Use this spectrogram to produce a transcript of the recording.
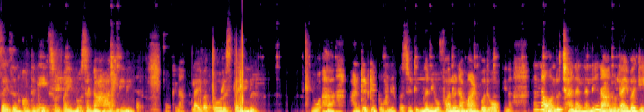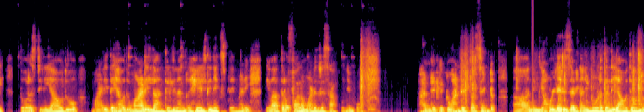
ಸೈಜ್ ಅನ್ಕೊತೀನಿ. ಈಗ ಸ್ವಲ್ಪ ಇನ್ನೂ ಸಣ್ಣ ಹಾಕಿದ್ದೀನಿ ಓಕೆನಾ ಲೈವಾಗಿ ತೋರಿಸ್ತಾ ಇದ್ದೀನಿ. ನೀವು ಹಂಡ್ರೆಡ್ಗೆ ಟು ಹಂಡ್ರೆಡ್ ಪರ್ಸೆಂಟ್ ಇದನ್ನ ನೀವು ಫಾಲೋನ ಮಾಡ್ಬೋದು. ಓಕೆನಾ ನನ್ನ ಒಂದು ಚಾನಲ್ನಲ್ಲಿ ನಾನು ಲೈವಾಗಿ ತೋರಿಸ್ತೀನಿ ಯಾವುದು ಮಾಡಿದೆ ಯಾವುದು ಮಾಡಿಲ್ಲ ಅಂತೇಳಿ ನಾನು ಹೇಳ್ತೀನಿ ಎಕ್ಸ್ಪ್ಲೇನ್ ಮಾಡಿ. ನೀವು ಆ ಥರ ಫಾಲೋ ಮಾಡಿದರೆ ಸಾಕು ನೀವು. ಹಂಡ್ರೆಡ್ಗೆ ಟು ಹಂಡ್ರೆಡ್ ಪರ್ಸೆಂಟ್ ನಿಮಗೆ ಒಳ್ಳೆ ರಿಸಲ್ಟ್ನ ನೀವು ನೋಡೋದಲ್ಲಿ ಯಾವುದೇ ಒಂದು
